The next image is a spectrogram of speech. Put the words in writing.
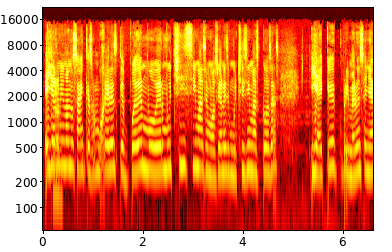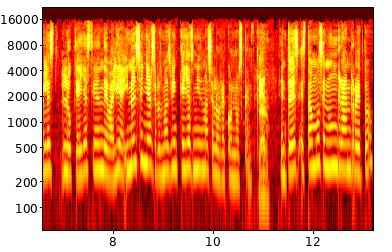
Ellas mismas no saben que son mujeres que pueden mover muchísimas emociones y muchísimas cosas y hay que primero enseñarles lo que ellas tienen de valía y no enseñárselos, más bien que ellas mismas se lo reconozcan. Claro. Entonces, estamos en un gran reto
